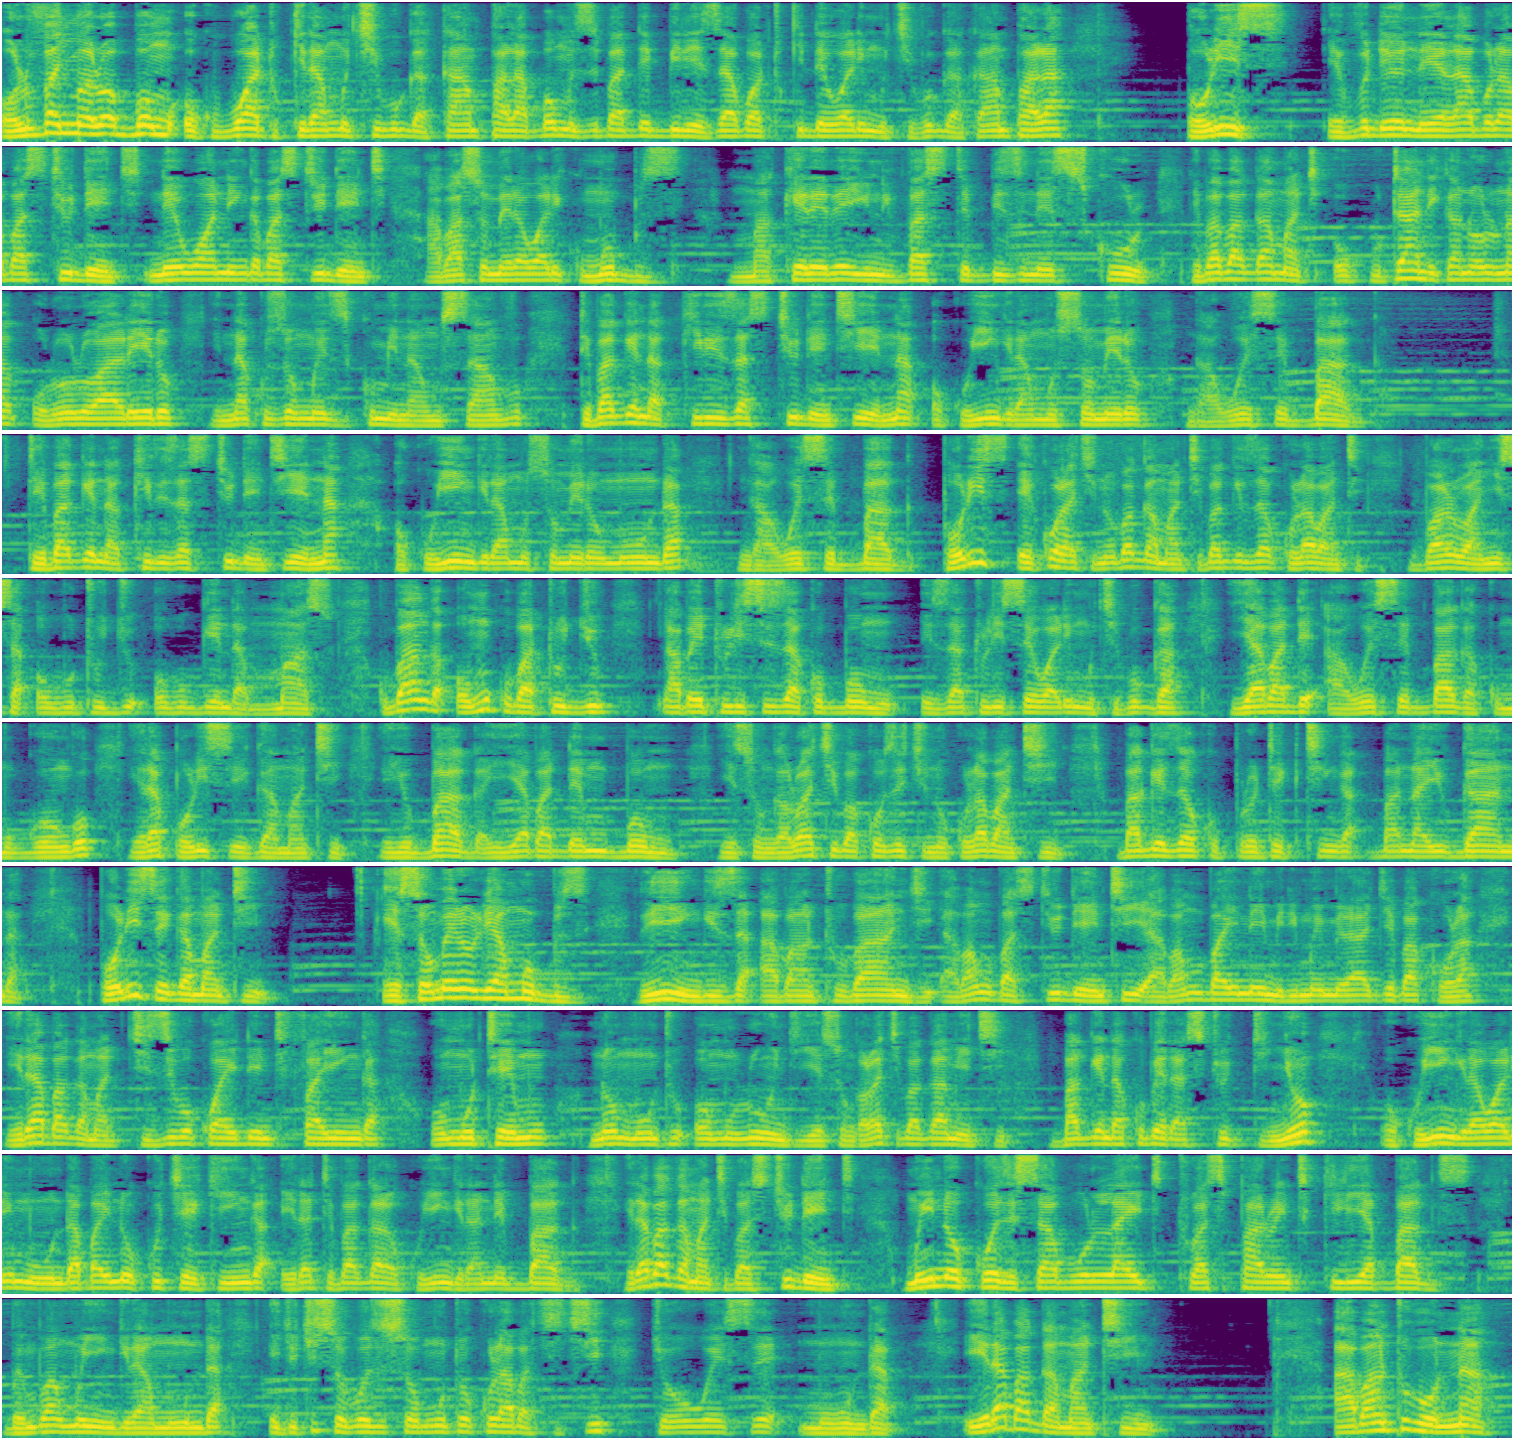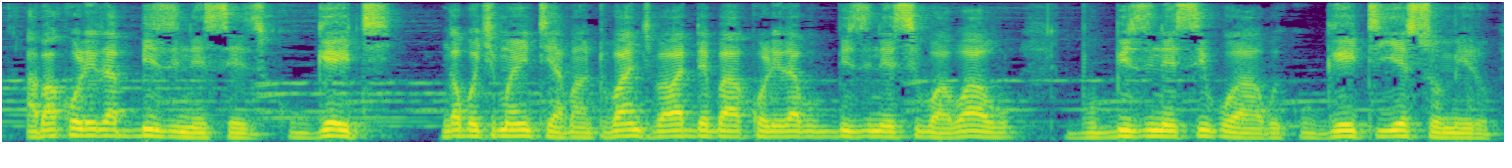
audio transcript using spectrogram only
oluvannyuma lwa bomu okubwatukira mu kibuga kampala bomu zibadde bbiri ezabwatukidde wali mu kibuga kampala poliisi evuddeyo neelabula ba student newaninga ba student abasomera wali ku mubs makerere university business school. Ne babagamba nti okutandika n'olunaku olwolwaleero ennaku z'omwezi 17 tebagenda kukkiriza student yenna okuyingira mu ssomero ng'aweese bag tebagenda kukkiriza student yenna okuyingira mu ssomero munda ng'aweese bag. Poliisi ekola kino bagamba nti bageza kulaba nti balwanyisa obutujju obugenda mu maaso. Kubanga omu ku batujju abeetulisizako bomu ezatulise wali mu kibuga yabadde aweese baaga ku mugongo era poliisi egamba nti eyo baaga yeyabaddemu bomu yensonga lwaki bakoze kino okulaba nti bagezaho ku protectinga bannayuganda? Poliisi egamba nti essomero lya mubs liyingiza abantu bangi. Abamu ba studenti abamu balina emirimu emirala gye bakola era bagamba nti kizibu kwa identifyinga omutemu n'omuntu omulungi. Yensonga lwaki bagambye nti bagenda kubeera strict nnyo okuyingira wali munda balina okucekinga era tebagala okuyingira ne bag. Era bagamba nti ba student mulina okukozesa bulight transparent clear bags. Bwe muba muyingira munda ekyo kisobozesa omuntu okulaba kiki kyoweese munda. Era bagamba nti abantu bonna abakolera businesses ku gate nga bwe kimanyi nti abantu bangi babadde bakolera bubizinesi bwabwe bubizinesi bwabwe ku geeti y'essomero.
